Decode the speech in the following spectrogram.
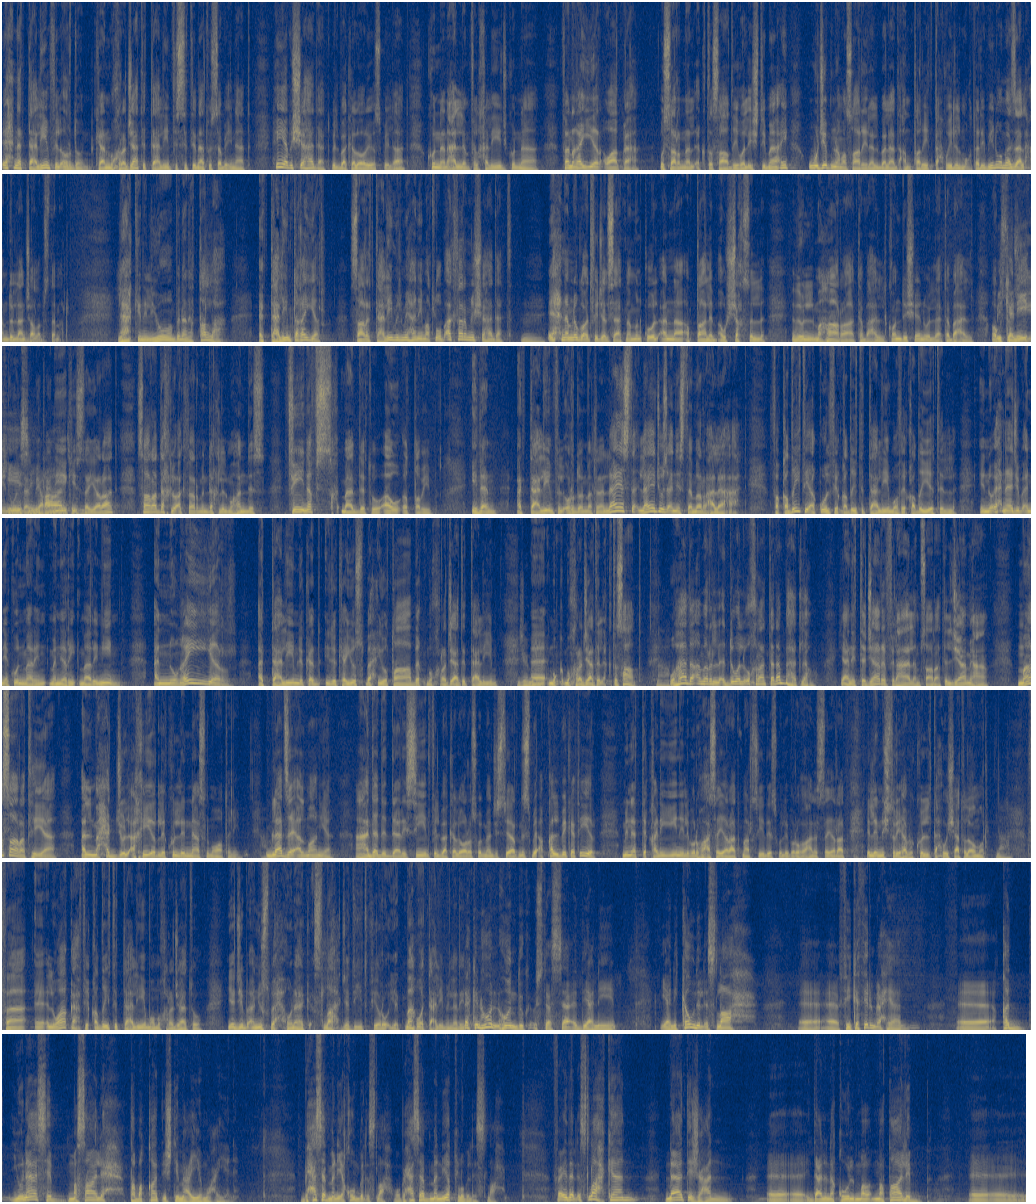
إحنا التعليم في الأردن كان مخرجات التعليم في الستينات والسبعينات هي بالشهادات بالبكالوريوس بالهاد كنا نعلم في الخليج كنا فنغير واقع أسرنا الاقتصادي والاجتماعي وجبنا مصاري للبلد عن طريق تحويل المغتربين وما زال الحمد لله إن شاء الله بيستمر لكن اليوم بدنا نطلع التعليم تغير. صار التعليم المهني مطلوب أكثر من الشهادات. مم. إحنا بنقعد في جلساتنا بنقول أن الطالب أو الشخص ذو المهارة تبع ال condition ولا تبع ميكانيكي ولا الميكانيكي السيارات صار دخله أكثر من دخل المهندس في نفس مادته أو الطبيب. اذا التعليم في الأردن مثلا لا يست... لا يجوز أن يستمر على عهد. فقضيتي أقول في قضية التعليم وفي قضية ال... إنه إحنا يجب أن نكون مارن... مرنين أن نغير التعليم لكي يصبح يطابق مخرجات التعليم جميل. آه، مخرجات الاقتصاد نعم. وهذا أمر الدول الأخرى تنبهت له يعني التجارب في العالم صارت الجامعة ما صارت هي المحج الأخير لكل الناس المواطنين بلاد زي ألمانيا عدد الدارسين في البكالوريوس والماجستير نسبة أقل بكثير من التقنيين اللي بيروحوا على سيارات مرسيدس واللي بيروحوا على السيارات اللي بنشتريها بكل تحويشات العمر نعم. فالواقع في قضية التعليم ومخرجاته يجب أن يصبح هناك إصلاح جديد في رؤية ما هو التعليم الذي لكن هون هون أستاذ سائد يعني يعني كون الإصلاح آه، آه، في كثير من الأحيان آه، قد يناسب مصالح طبقات اجتماعية معينة. بحسب من يقوم بالإصلاح وبحسب من يطلب الإصلاح. فإذا الإصلاح كان ناتج عن دعنا نقول مطالب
